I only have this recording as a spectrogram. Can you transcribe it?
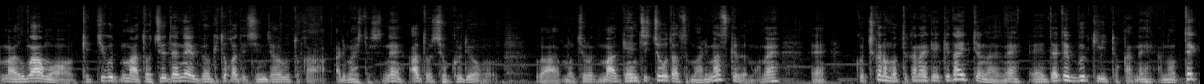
まあ馬も結局、まあ、途中でね病気とかで死んじゃうとかありましたしね。あと食料はもちろんまあ現地調達もありますけれどもね、え、こっちから持ってかなきゃいけないっていうのはね、えー、大体武器とかねあの鉄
